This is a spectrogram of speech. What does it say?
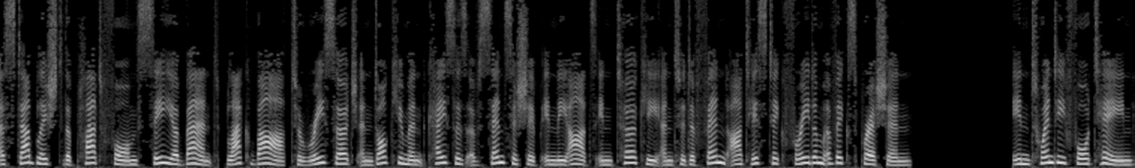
established the platform Siyah Bant Black Bar to research and document cases of censorship in the arts in Turkey and to defend artistic freedom of expression. In 2014,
